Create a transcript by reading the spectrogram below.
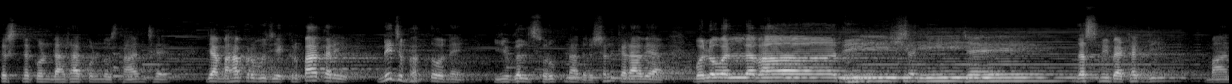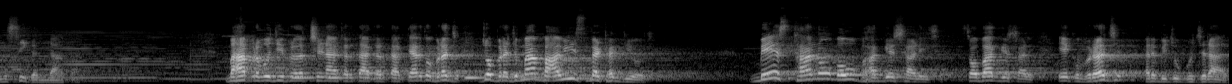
કૃષ્ણકુંડ રાધાકુંડનું સ્થાન છે, જ્યાં મહાપ્રભુજીએ કૃપા કરી નિજ ભક્તોને યુગલ સ્વરૂપના દર્શન કરાવ્યા. બોલો વલ્લભાધીશ જય. દસમી બેઠકજી, માનસી ગંગા મહાપ્રભુજી પ્રદક્ષિણા કરતા કરતા, ત્યારે તો બ્રજ, જો બ્રજમાં બાવીસ બેઠકજીઓ છે બે સ્થાનો બહુ ભાગ્યશાળી છે, સૌભાગ્યશાળી. એક વ્રજ અને બીજું ગુજરાત.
